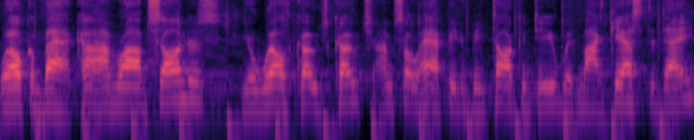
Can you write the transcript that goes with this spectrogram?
Welcome back. Hi, I'm Rob Saunders, your Wealth Coach coach. I'm so happy to be talking to you with my guest today,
